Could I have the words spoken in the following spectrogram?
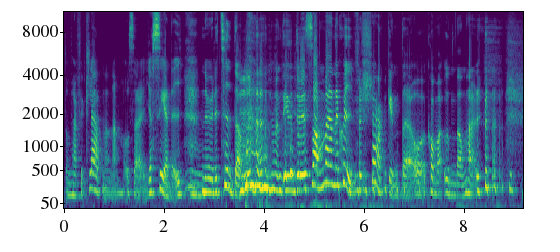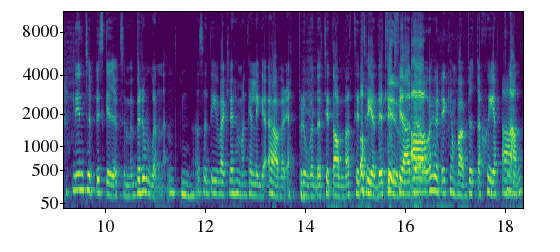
de här förklädnaderna och så här, jag ser dig, mm. nu är det tiden. Mm. Men det, det är samma energi, försök inte att komma undan här. det är en typisk grej också med beroenden. Mm. Alltså det är verkligen hur man kan lägga över ett beroende till ett annat, till ett tredje, till ett fjärde ja. och hur det kan bara byta skepnad. Ja.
